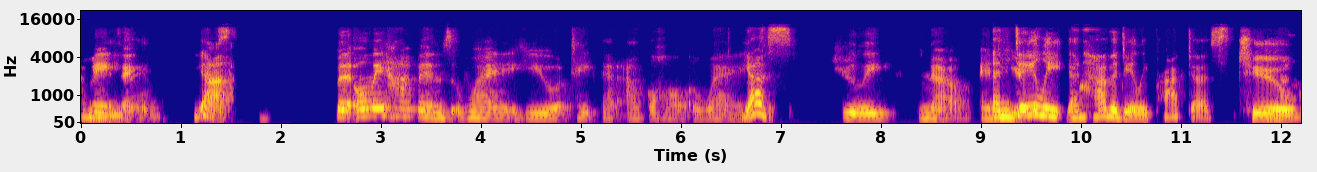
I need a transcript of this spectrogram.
amazing. amazing. Yes. Yeah. But it only happens when you take that alcohol away. Yes. Truly no. and, and daily and have a daily practice to yeah.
